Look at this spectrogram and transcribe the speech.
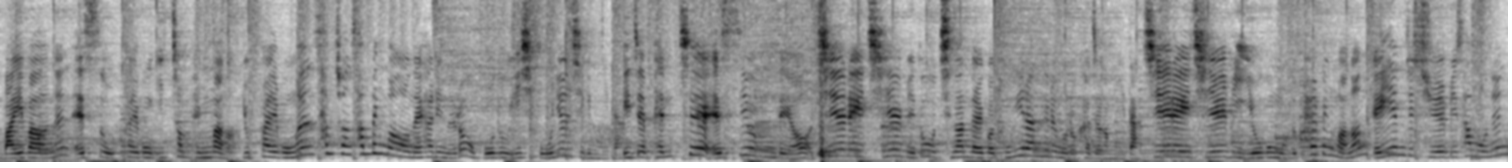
마이바흐는 S580 2,100만원, 680은 3,300만원의 할인으로 모두 25년식입니다. 이제 벤츠의 SUV인데요. GLA, GLB도 지난달과 동일한 흐름으로 가져갑니다. GLA, GLB 250 모두 800만원, AMG GLB 3호는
